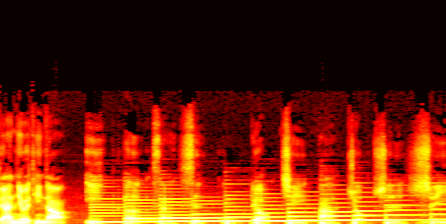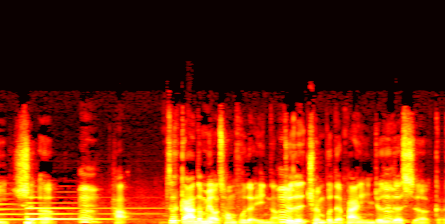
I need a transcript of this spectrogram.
等下你会听到一。二三四五六七八九十十一十二，嗯，好，这刚刚都没有重复的音哦，嗯、就是全部的半音，就是这十二个，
